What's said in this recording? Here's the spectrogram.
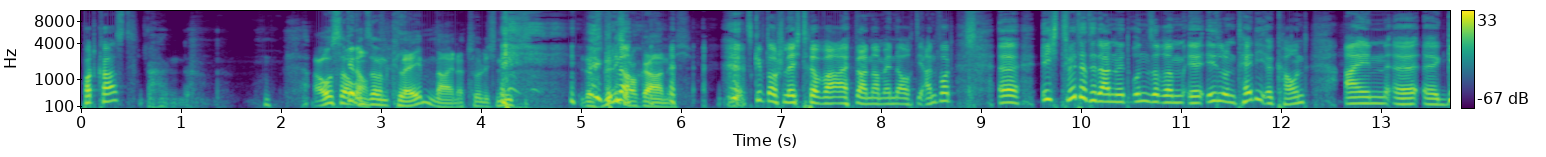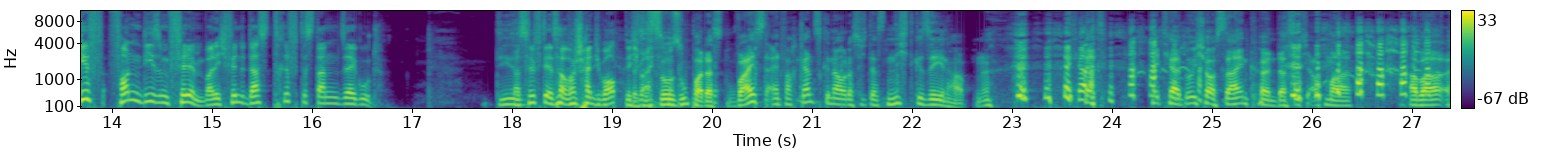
Podcast? Außer Genau. unseren Claim? Nein, natürlich nicht. Das will Genau. ich auch gar nicht. Es gibt auch schlechtere Wahl, dann am Ende auch die Antwort. Äh, ich twitterte dann mit unserem äh, Esel und Teddy Account ein äh, äh, GIF von diesem Film, weil ich finde, das trifft es dann sehr gut. Das Dieses, hilft dir jetzt aber wahrscheinlich überhaupt nicht das weiter. ist so super, dass du weißt einfach ganz genau, dass ich das nicht gesehen habe. Ne? Hätte, hätte ja durchaus sein können, dass ich auch mal, aber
